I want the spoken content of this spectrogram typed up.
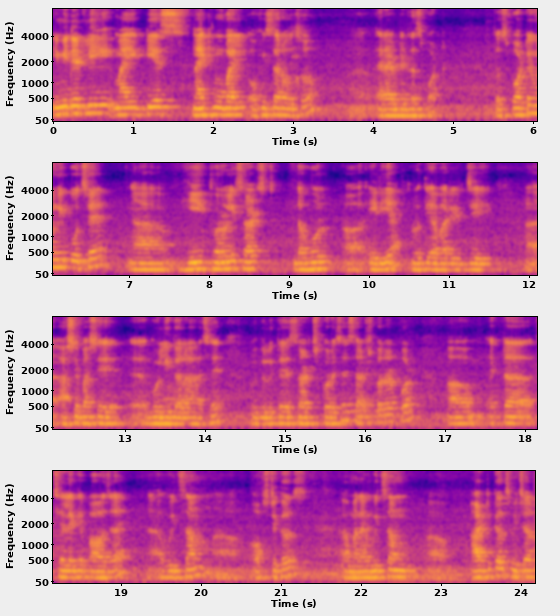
immediately my PS night mobile officer also uh, arrived at the spot. তো স্পটে উনি পৌঁছে he thoroughly searched the whole area রতিয়াবাড়ির যে আহ, আশেপাশে গলিগালা আছে, ওইগুলিতে সার্চ করেছে। সার্চ করার পর একটা ছেলেকে পাওয়া যায় উইথ সাম অবস্টিকলস মানে with some articles which are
